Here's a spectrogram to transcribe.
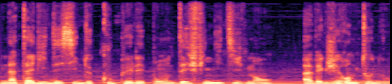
Nathalie décide de couper les ponts définitivement avec Jérôme Tonneau.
